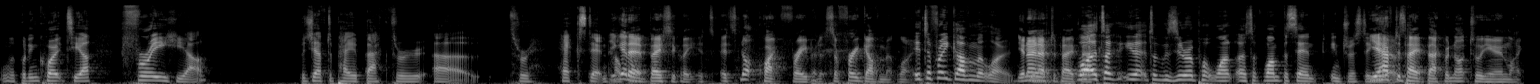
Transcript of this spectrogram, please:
I'm gonna put in quotes here, free here, but you have to pay it back through, uh, through HECS debt. And You get a Out. basically it's it's not quite free, but it's a free government loan. It's a free government loan. You don't have to pay it Well, back. it's like you know, it's like zero point one. It's like one percent interest a you year. have to pay it back, but not till you earn like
